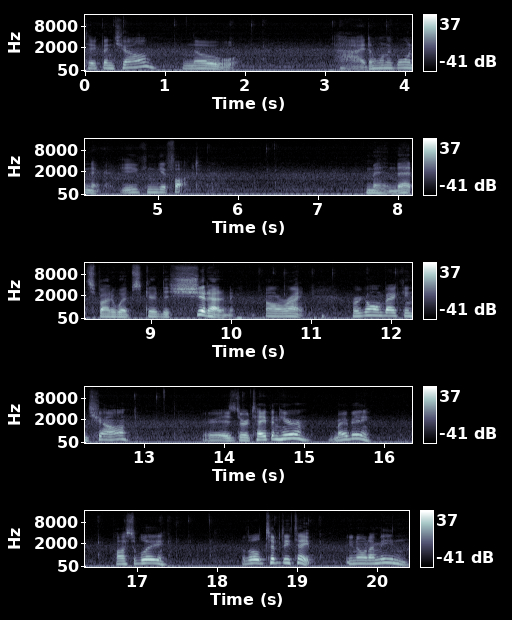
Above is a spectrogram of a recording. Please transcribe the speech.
Tape and chaw? No. Ah, I don't want to go in there. You can get fucked. Man, that spiderweb scared the shit out of me. Alright. We're going back in chaw. Is there tape in here? Maybe. Possibly. A little tippity tape. You know what I mean?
